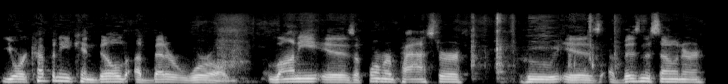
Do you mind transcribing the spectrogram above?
your company can build a better world. Lonnie is a former pastor who is a business owner.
